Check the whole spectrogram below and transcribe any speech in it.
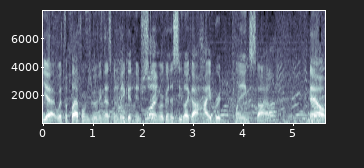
yeah, with the platforms moving, that's going to make it interesting. We're going to see like a hybrid playing style. Now,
